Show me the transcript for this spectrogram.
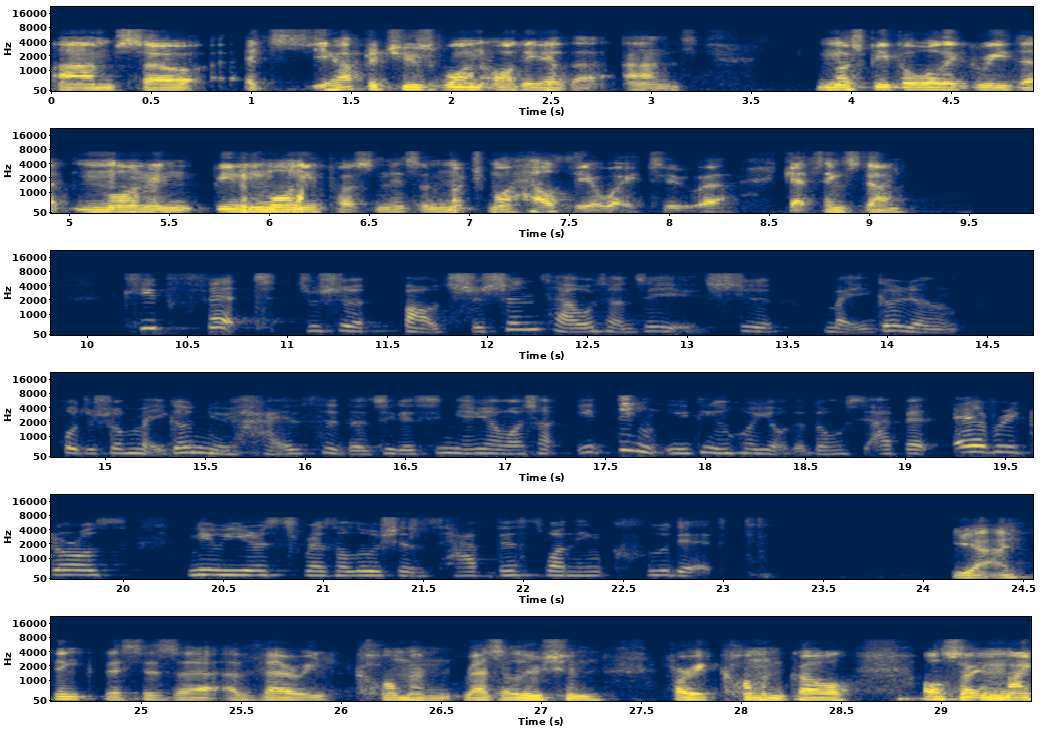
Um, so it's you have to choose one or the other, and most people will agree that morning, being a morning person, is a much more healthier way to uh, get things done. Keep fit 就是保持身材，我想这也是每一个人或者说每一个女孩子的这个新年愿望上一定一定会有的东西。I bet every girl's New Year's resolutions have this one included. Yeah, I think this is a, a, very common resolution, very common goal. Also, in my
